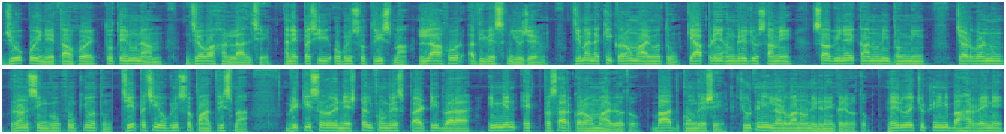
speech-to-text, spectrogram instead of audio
જો કોઈ નેતા હોય, તો તેનું નામ જવાહરલાલ છે. અને પછી ઓગણીસો ત્રીસમાં લાહોર અધિવેશન યોજાયું. જેમાં નક્કી કરવામાં આવ્યું હતું કે આપણે અંગ્રેજો સામે સવિનય કાનૂની ભંગની, ચળવળનું રણસિંગું ફૂંક્યું હતું, જે પછી ઓગણીસો પાંત્રીસમાં બ્રિટિશરોએ નેશનલ કોંગ્રેસ પાર્ટી દ્વારા ઇન્ડિયન એક્ટ પસાર કરવામાં આવ્યો હતો. બાદ કોંગ્રેસે ચૂંટણી લડવાનો નિર્ણય કર્યો હતો. નહેરુએ ચૂંટણીની બહાર રહીને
